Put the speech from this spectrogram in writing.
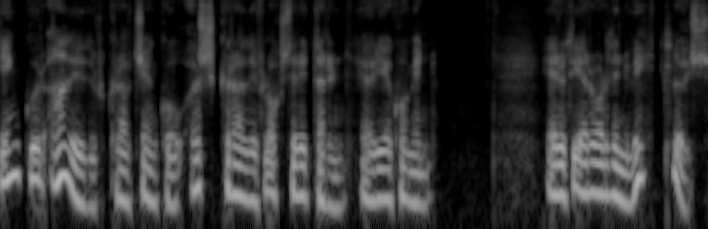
gengur aðiður, Kravchenko, öskraði flokksrittarinn þegar ég kom inn? Eru þér orðin vittlaus?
